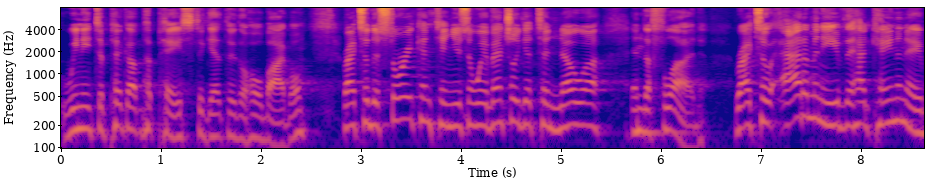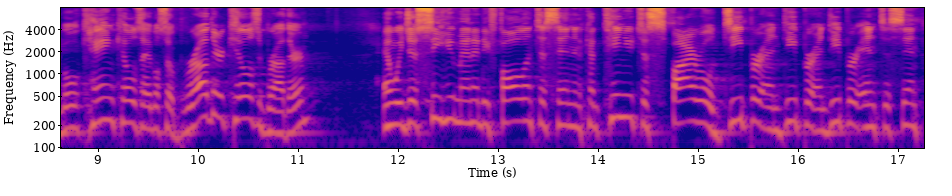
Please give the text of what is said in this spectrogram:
we need to pick up the pace to get through the whole Bible. Right? So the story continues, and we eventually get to Noah and the flood right? So Adam and Eve, they had Cain and Abel. Cain kills Abel. So brother kills brother. And we just see humanity fall into sin and continue to spiral deeper and deeper and deeper into sin,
